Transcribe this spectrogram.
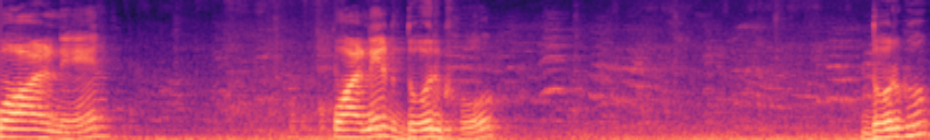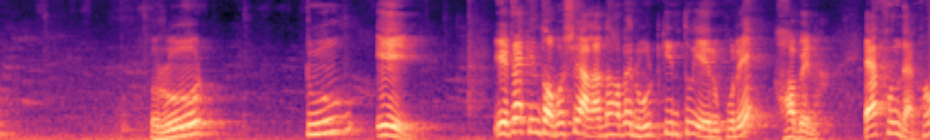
কর্ণের কর্ণের দৈর্ঘ্য দৈর্ঘ্য রুট টু এ এটা কিন্তু অবশ্যই আলাদা হবে রুট কিন্তু এর উপরে হবে না। এখন দেখো,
